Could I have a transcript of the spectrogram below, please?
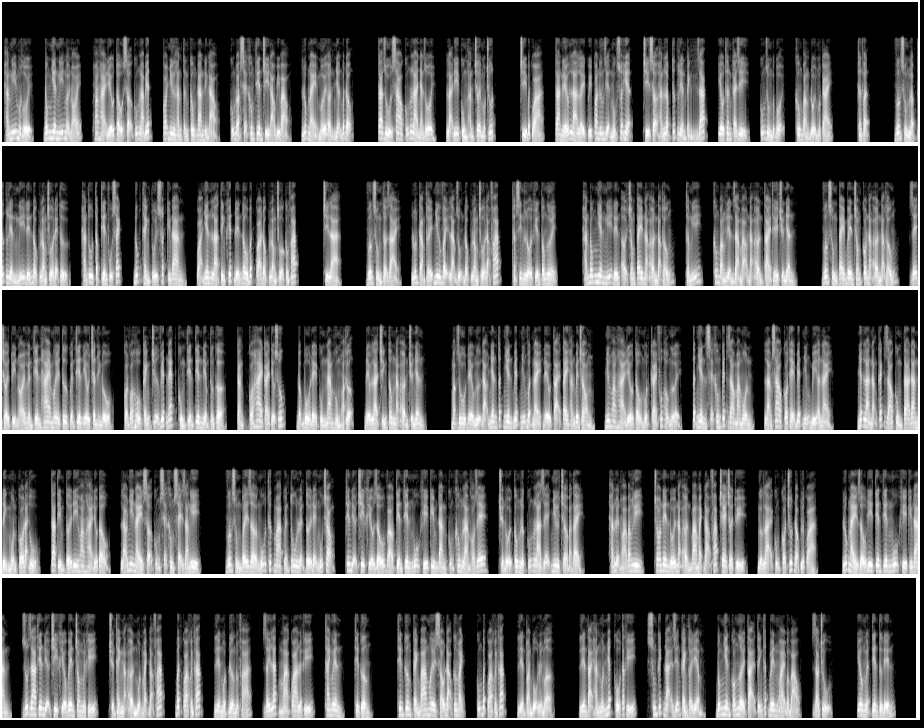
Hắn nghĩ một hồi, đông nhiên nghĩ ngợi nói, hoang hải điếu tẩu sợ cũng là biết, coi như hắn tấn công đan đình đảo, cũng đoạt sẽ không thiên chỉ đảo bí bảo, lúc này mới ẩn nhận bất động ta dù sao cũng là nhàn rỗi, lại đi cùng hắn chơi một chút. Chỉ bất quá, ta nếu là lấy quý quan đương diện mục xuất hiện, chỉ sợ hắn lập tức liền cảnh giác, yêu thân cái gì, cũng dùng bực bội, không bằng đổi một cái. Thân phận. Vương sùng lập tức liền nghĩ đến độc long chùa đệ tử, hắn tu tập thiên phú sách, đúc thành túi xuất kim đan, quả nhiên là tinh khiết đến đâu bất quá độc long chùa công pháp. Chỉ là, vương sùng thở dài, luôn cảm thấy như vậy lạm dụng độc long chùa đạo pháp, thật xin lỗi khiến tâu ngươi. Hắn bỗng nhiên nghĩ đến ở trong tay nặng ẩn đạo thống, thầm nghĩ, không bằng liền giả mạo nặng ẩn tái thế truyền nhân. Vương sùng tay bên trong có nặng ẩn đạo thống dễ trời tùy nói huyền thiên hai mươi b ố quyển thiên yêu chân hình đồ, còn có hổ cánh chữ viết nét cùng thiên tiên điểm tướng cờ, càng có hai cái tiểu xúc, độc bồ đề cùng nam hùng hòa thượng, đều là chính tông nặng ẩn truyền nhân. Mặc dù đều ngự đạo nhân tất nhiên biết những vật này đều tại tay hắn bên trong, nhưng hoang hải điếu tẩu một cái phúc hậu người, tất nhiên sẽ không kết giao ma môn, làm sao có thể biết những bí ẩn này? Nhất là nặng cách giáo cùng ta đan đỉnh môn có đại thủ, ta tìm tới đi hoang hải điếu tẩu, lão nhi này sợ cũng sẽ không xảy ra nghi. Vương sùng bây giờ ngũ thức ma quyển tu luyện tới đệ ngũ trọng, thiên địa chi khiếu giấu vào tiên thiên ngũ khí kim đan cũng không làm khó dễ chuyển đổi công lực cũng là dễ như trở bàn tay. Hắn luyện hóa băng ly, cho nên đối nặng ẩn ba mạch đạo pháp che trời thủy ngược lại cũng có chút độc lướt qua. Lúc này giấu đi tiên thiên ngũ khí kim đan, rút ra thiên địa chi khiếu bên trong nguyên khí, chuyển thành nặng ẩn một mạch đạo pháp, bất quá khoảnh khắc, liền một đường đột phá, dây lắt mà qua luyện khí, thai nguyên, thiên cương. Thiên cương cảnh ba mươi sáu đạo cương mạch, cũng bất quá khoảnh khắc, liền toàn bộ luyện mở. Liền tại hắn muốn nhất cổ tác khí, xung kích đại diễn cảnh thời điểm đông nhiên có người tại tính thất bên ngoài bờ báo, giáo chủ, yêu nguyện tiên tử đến.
